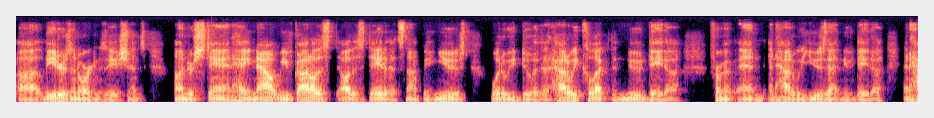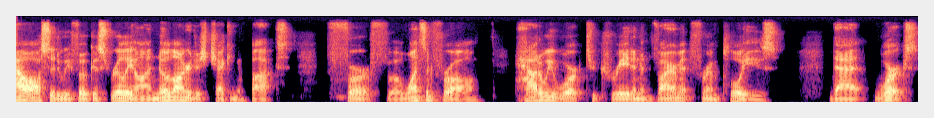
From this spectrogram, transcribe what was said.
uh, leaders and organizations understand hey now we've got all this all this data that's not being used. What do we do with it? How do we collect the new data from and and how do we use that new data? And how also do we focus really on no longer just checking a box for, for once and for all how do we work to create an environment for employees that works?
